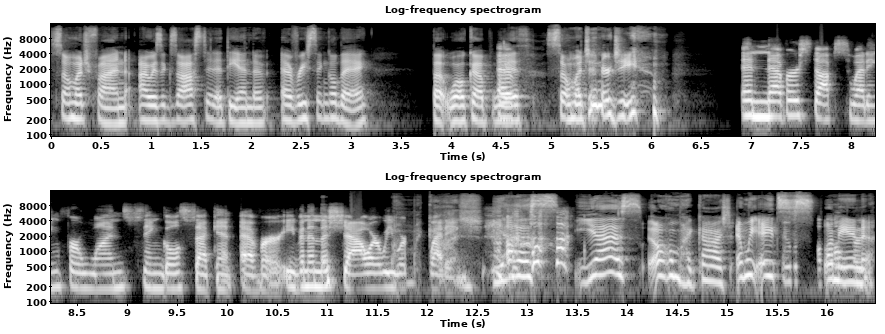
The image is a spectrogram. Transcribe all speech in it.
so much fun. I was exhausted at the end of every single day, but woke up with so much energy. and never stopped sweating for one single second ever. Even in the shower, we oh were sweating. Yes, yes. Oh my gosh! And we ate. I mean,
